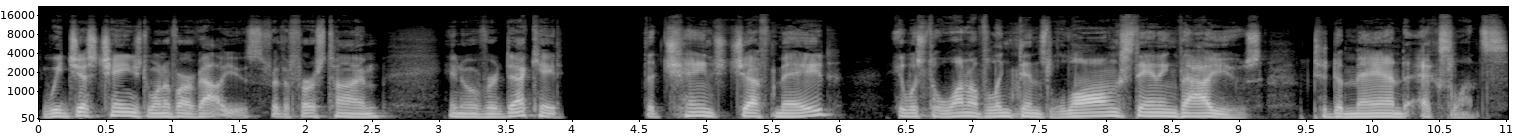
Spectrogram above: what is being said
We just changed one of our values for the first time in over a decade. The change Jeff made, it was to one of LinkedIn's long-standing values to demand excellence.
